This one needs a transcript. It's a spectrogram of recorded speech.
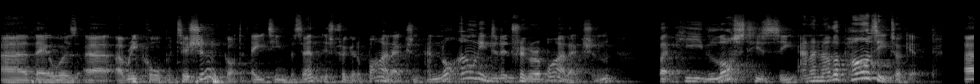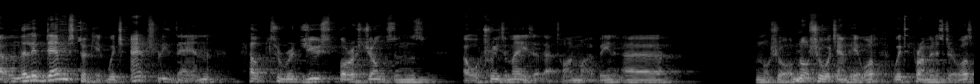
Uh, there was a, a, recall petition, got 18%. This triggered a by-election. And not only did it trigger a by-election, but he lost his seat and another party took it. Uh, and the Lib Dems took it, which actually then helped to reduce Boris Johnson's, or Theresa May's at that time might have been, uh, I'm not sure. I'm not sure which MP it was, which Prime Minister it was,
